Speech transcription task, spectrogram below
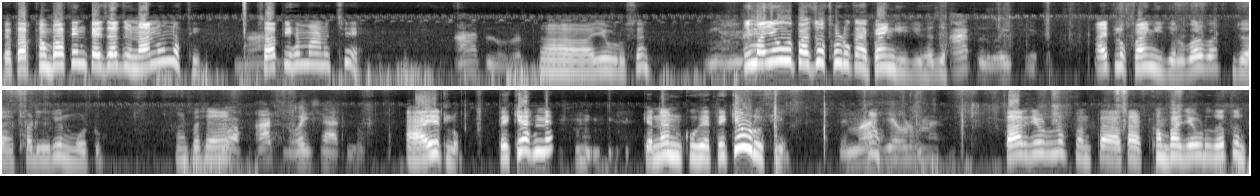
તે તાર ખંભાથી ને કઈ જાજુ નાનું નથી. સાતી હમાણું છે. હા એવડું છે ને. એમાં એવું પાછો જો થોડું કાંઈ ભાંગી ગયું હજુ. આટલું ભાંગી ગયેલું બરાબર? જો અહીં થડિયું રહ્યું ને મોટું. પછી આટલું હોય છે આટલું. હા એટલું. તે કે ને? કે નનકું હે તે કેવડું થયું? જેવડું તાર જેવડું નથી પણ તાર તાર ખંભા જેવડું જ હતું ને.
